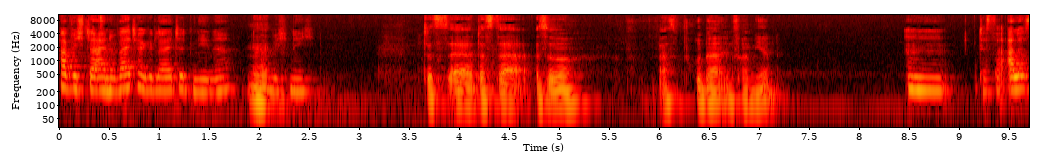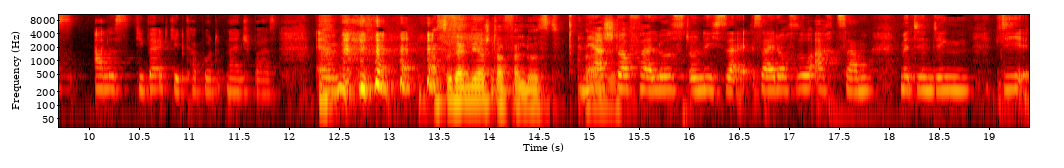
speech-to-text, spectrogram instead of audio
Habe ich da eine weitergeleitet? Nee, ne? Nee. Habe ich nicht. Dass, äh, dass da, also, was worüber informieren? Mm, Dass da alles, alles, die Welt geht kaputt. Nein, Spaß. Ähm, Achso, der Nährstoffverlust. quasi. Nährstoffverlust und ich sei, sei doch so achtsam mit den Dingen, die,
